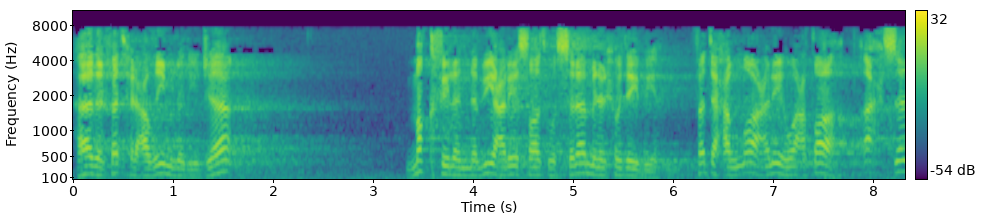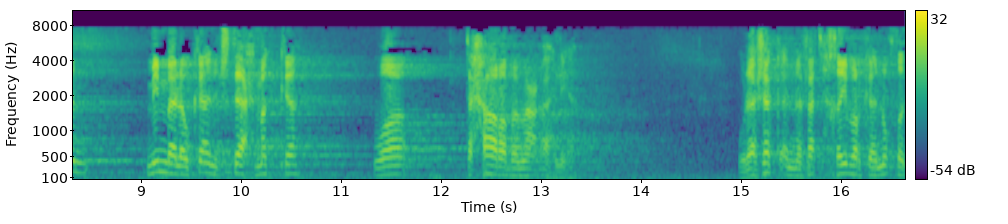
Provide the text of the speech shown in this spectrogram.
هذا الفتح العظيم الذي جاء مقفل النبي عليه الصلاة والسلام من الحديبية. فتح الله عليه وأعطاه أحسن مما لو كان اجتاح مكة وتحارب مع أهلها. ولا شك أن فتح خيبر كان نقطة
